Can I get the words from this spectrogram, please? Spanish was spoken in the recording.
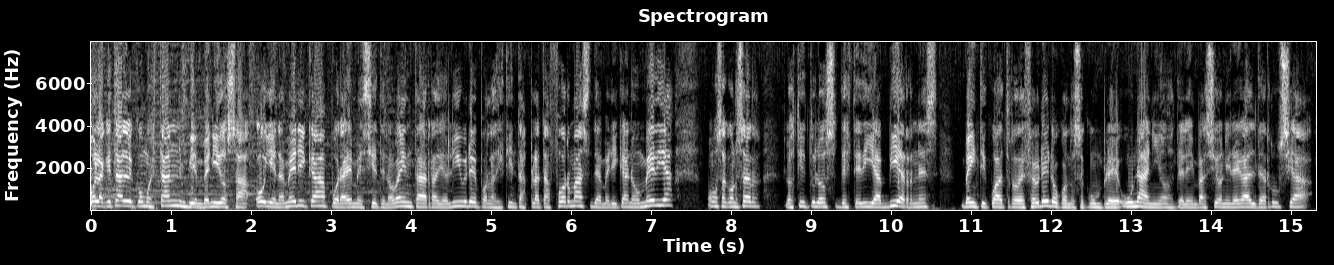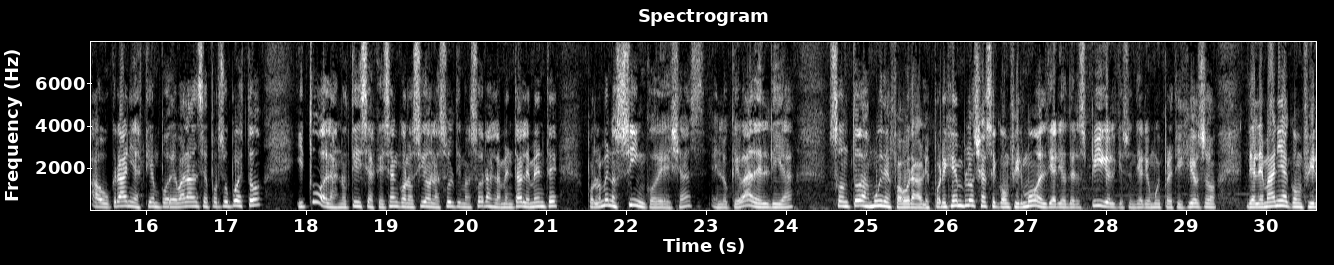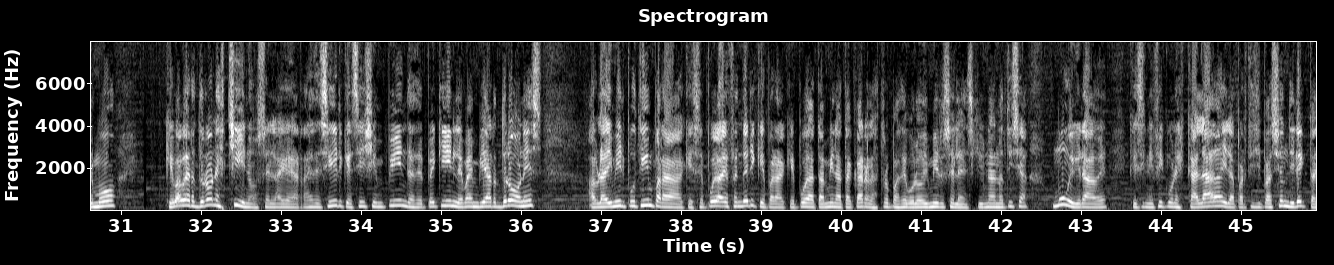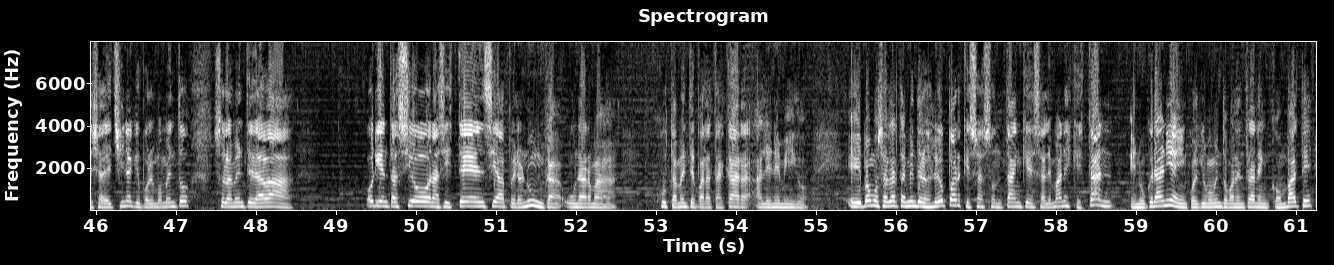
Hola, ¿qué tal? ¿Cómo están? Bienvenidos a Hoy en América por AM790, Radio Libre, por las distintas plataformas de Americano Media. Vamos a conocer los títulos de este día viernes 24 de febrero, cuando se cumple un año de la invasión ilegal de Rusia a Ucrania. Es tiempo de balances, por supuesto, y todas las noticias que se han conocido en las últimas horas, lamentablemente, por lo menos cinco de ellas, en lo que va del día, son todas muy desfavorables. Por ejemplo, ya se confirmó el diario Der Spiegel, que es un diario muy prestigioso de Alemania, confirmó que va a haber drones chinos en la guerra, es decir, que Xi Jinping desde Pekín le va a enviar drones a Vladimir Putin para que se pueda defender y que para que pueda también atacar a las tropas de Volodymyr Zelensky. Una noticia muy grave que significa una escalada y la participación directa ya de China que por el momento solamente daba orientación, asistencia, pero nunca un arma justamente para atacar al enemigo. Eh, vamos a hablar también de los Leopard, que ya son tanques alemanes que están en Ucrania y en cualquier momento van a entrar en combate.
